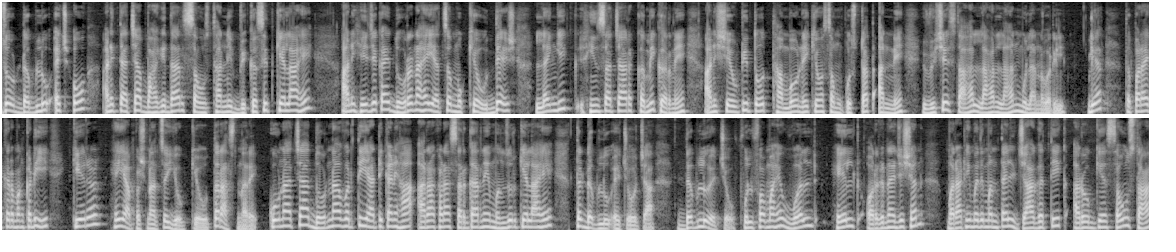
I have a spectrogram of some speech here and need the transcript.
जो डब्ल्यू एच ओ आणि त्याच्या भागीदार संस्थांनी विकसित केला आहे. आणि हे जे काही धोरण आहे याचं मुख्य उद्देश लैंगिक हिंसाचार कमी करणे आणि शेवटी तो थांबवणे किंवा संपुष्टात आणणे विशेषतः लहान लहान मुलांवरील. क्लिअर तर पर्याय क्रमांक डी केरळ हे या प्रश्नाचं योग्य उत्तर असणार आहे. कोणाच्या धोरणावरती या ठिकाणी हा आराखडा सरकारने मंजूर केला आहे? तर डब्ल्यू एच ओच्या W H O full form आहे वर्ल्ड हेल्थ ऑर्गनायझेशन मराठीमध्ये म्हणता येईल जागतिक आरोग्य संस्था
